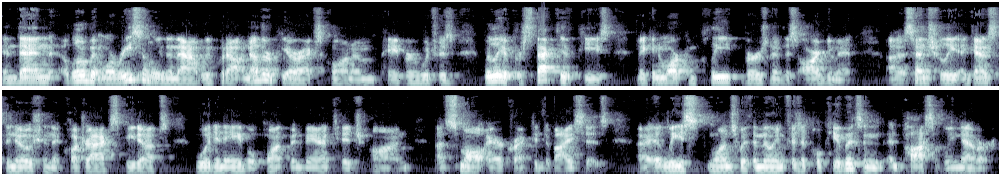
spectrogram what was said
And then a little bit more recently than that, we put out another PRX quantum paper, which was really a perspective piece, making a more complete version of this argument, uh, essentially against the notion that quadratic speedups would enable quantum advantage on uh, small error corrected devices, uh, at least ones with a million physical qubits and, and possibly never.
